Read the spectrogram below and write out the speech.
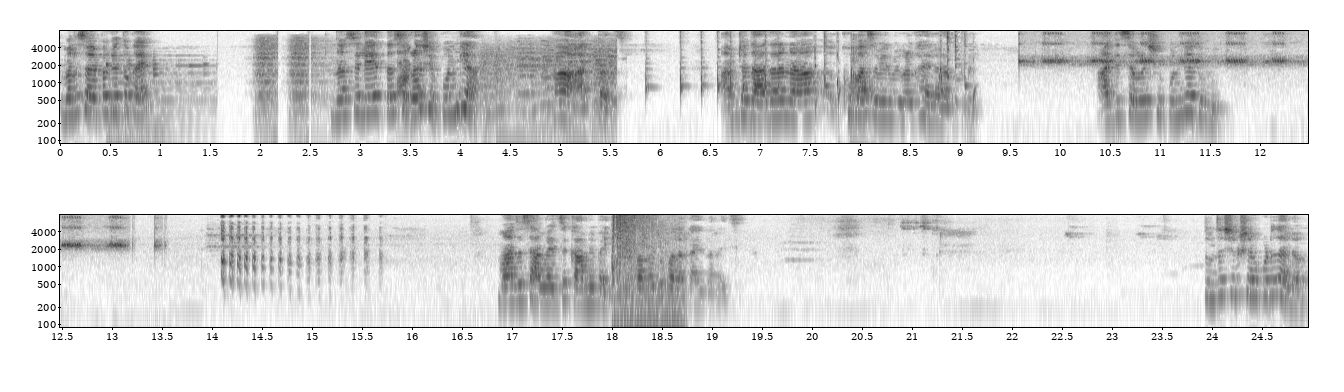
तुम्हाला स्वयंपाक येतो काय? नसेल येत तर सगळं शिकून घ्या. हा आत्ताच. आमच्या दादाला ना खूप असं वेगवेगळं खायला लागतं आधी सगळं शिकून घ्या तुम्ही. माझं सांगायचं काम आहे बाई. बघा तुम्हाला काय करायचं तुमचं शिक्षण कुठं झालं?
